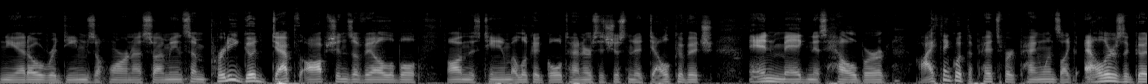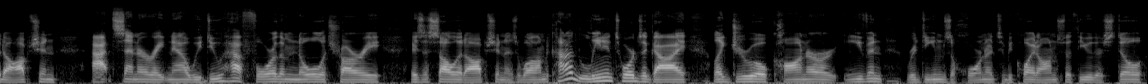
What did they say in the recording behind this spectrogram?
Nieto, Radim Zohorna. So, I mean, some pretty good depth options available on this team. A look at goaltenders, it's just Nedeljkovic and Magnus Hellberg. I think with the Pittsburgh Penguins, like, Eller's a good option at center right now. We do have four of them. Noel Acciari is a solid option as well. I'm kind of leaning towards a guy like Drew O'Connor or even Radim Zohorna, to be quite honest with you. They're still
